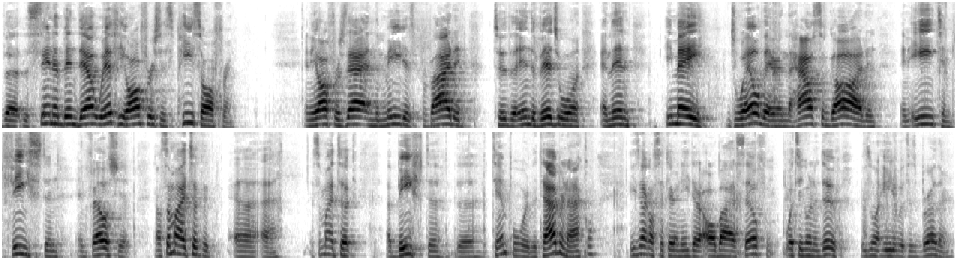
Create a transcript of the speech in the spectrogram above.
The, the sin had been dealt with. He offers his peace offering. And he offers that, and the meat is provided to the individual. And then he may dwell there in the house of God and, and eat and feast and, and fellowship. Now, somebody took a, uh, uh, somebody took a beef to the temple or the tabernacle He's not going to sit there and eat that all by himself. What's he going to do? He's going to eat it with his brother,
